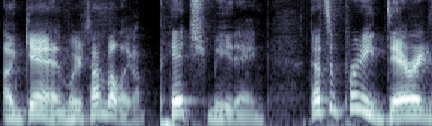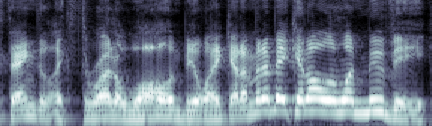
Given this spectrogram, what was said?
again, we are talking about like a pitch meeting. That's a pretty daring thing to like throw at a wall and be like, and I'm gonna make it all in one movie.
